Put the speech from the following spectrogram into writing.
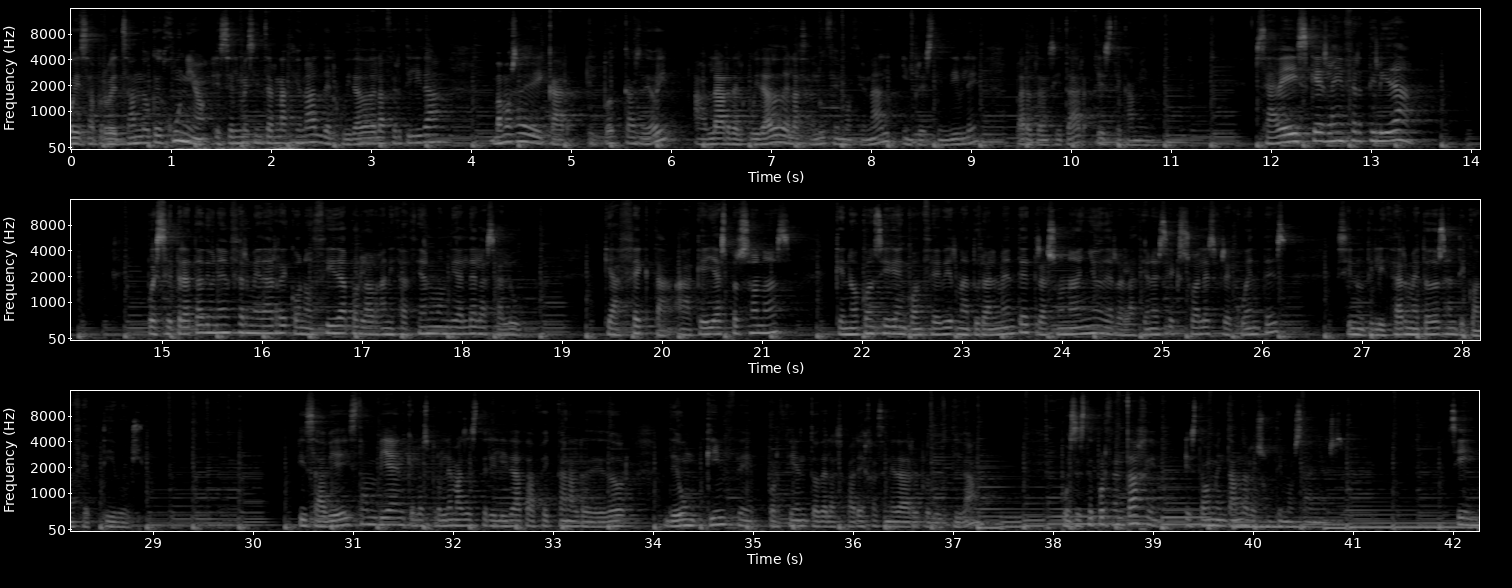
Pues aprovechando que junio es el mes internacional del cuidado de la fertilidad, vamos a dedicar el podcast de hoy a hablar del cuidado de la salud emocional imprescindible para transitar este camino. ¿Sabéis qué es la infertilidad? Pues se trata de una enfermedad reconocida por la Organización Mundial de la Salud, que afecta a aquellas personas que no consiguen concebir naturalmente tras un año de relaciones sexuales frecuentes sin utilizar métodos anticonceptivos. ¿Y sabíais también que los problemas de esterilidad afectan alrededor de un 15% de las parejas en edad reproductiva? Pues este porcentaje está aumentando en los últimos años. Sí,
